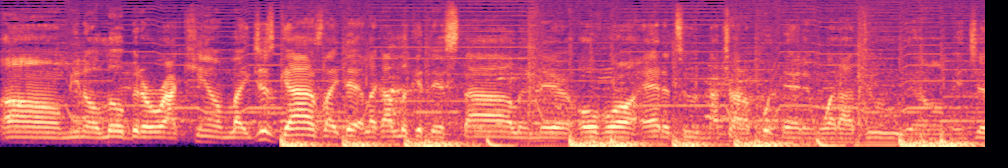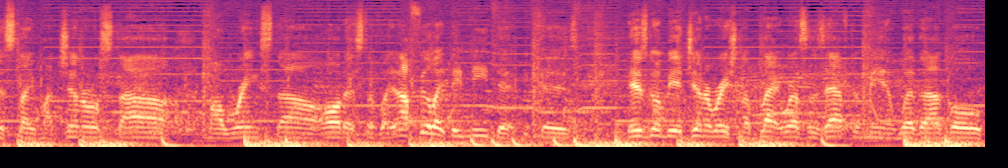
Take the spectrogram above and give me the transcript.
um, you know a little bit of Rakim, like just guys like that. Like I look at their style and their overall attitude, and I try to put that in what I do, um, and just like my general style, my ring style, all that stuff. Like and I feel like they need that because there's gonna be a generation of black wrestlers after me, and whether I go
